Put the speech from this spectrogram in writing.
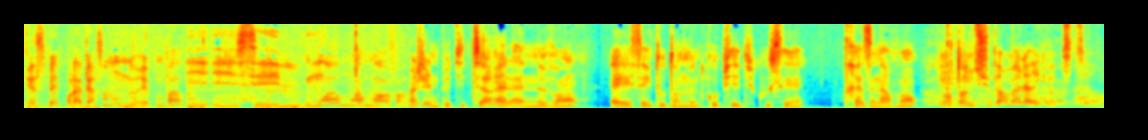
respect pour la personne, on ne répond pas. Et, et c'est moi, moi, moi. Enfin... Moi, j'ai une petite sœur, elle a 9 ans. Elle essaye tout le temps de me copier, du coup, c'est très énervant. Je m'entends super mal avec ma petite sœur.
